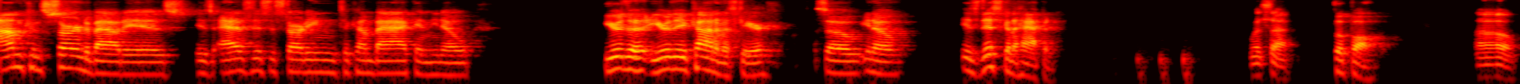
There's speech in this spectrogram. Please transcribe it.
i'm concerned about is is as this is starting to come back and you know you're the you're the economist here so you know is this going to happen what's that football oh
